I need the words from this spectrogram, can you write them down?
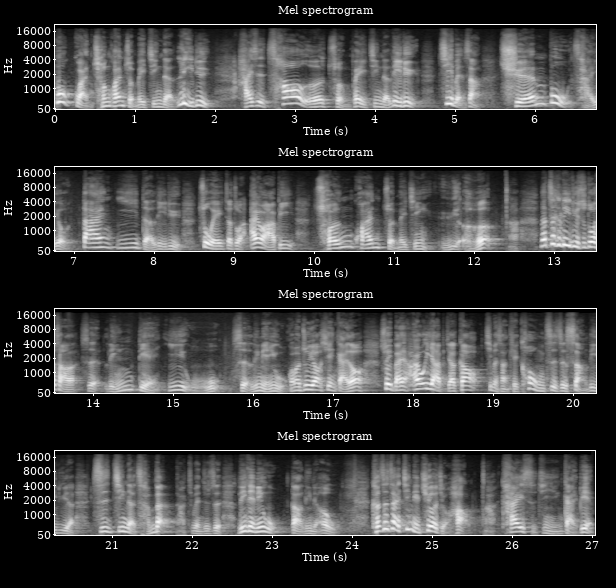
不管存款准备金的利率还是超额准备金的利率，基本上全部采用单一的利率作为叫做 IRB 存款准备金余额啊。那这个利率是多少呢？是零点一五，是零点一五。观众注意哦，现改喽。所以白 IOER 比较高，基本上可以控制这个市场利率的资金的成本啊，基本就是零点零五到零点二五。可是，在今年七月九号啊，开始进行改变。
